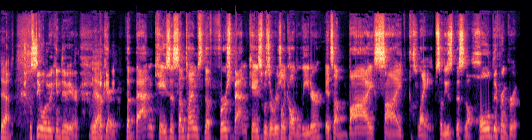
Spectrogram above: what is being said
yeah, we'll see what we can do here. Yeah. Okay. The Batton cases. Sometimes the first Batton case was originally called Leeder. It's a buy side claim. So these this is a whole different group.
